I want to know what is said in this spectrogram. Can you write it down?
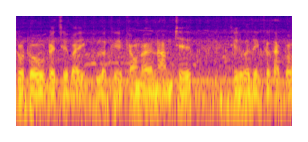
টোটো উঠেছে, বাইকগুলোকে কেমনভাবে নামছে সেগুলো দেখতে থাকো।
